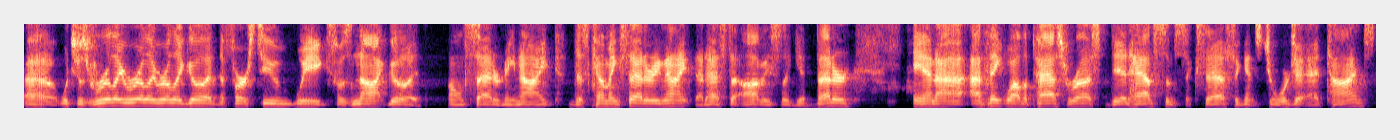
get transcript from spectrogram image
uh, which was really, really, really good. The first two weeks was not good on Saturday night. This coming Saturday night, that has to obviously get better. And I, I think while the pass rush did have some success against Georgia at times,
